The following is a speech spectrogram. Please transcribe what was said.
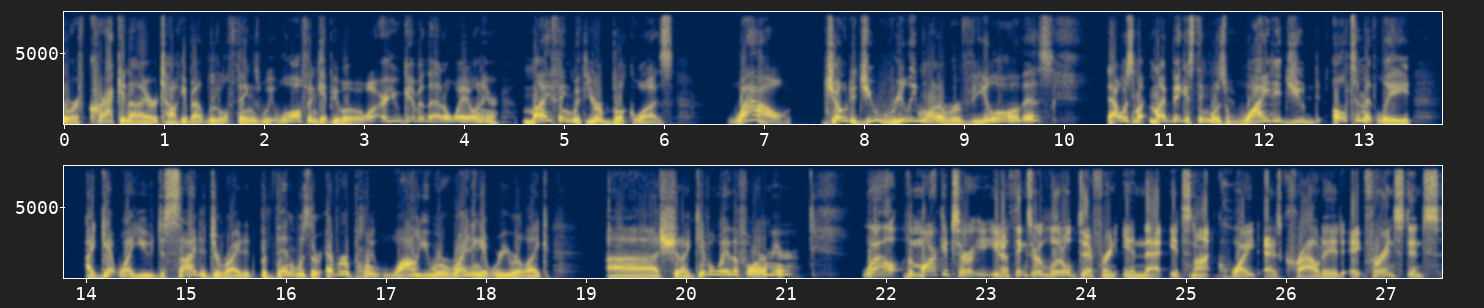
or if Crack and I are talking about little things, we will often get people, why are you giving that away on air? My thing with your book was, wow, Joe, did you really want to reveal all of this? That was my, my biggest thing was, why did you ultimately, I get why you decided to write it, but then was there ever a point while you were writing it where you were like, uh, should I give away the farm here? Well, the markets are, you know, things are a little different in that it's not quite as crowded. Eh, For instance,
